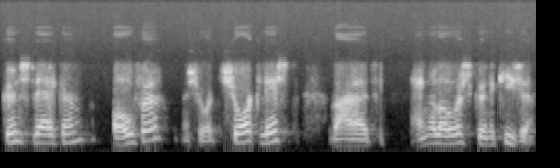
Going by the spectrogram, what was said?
kunstwerken over, een soort shortlist, waaruit Hengeloers kunnen kiezen.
